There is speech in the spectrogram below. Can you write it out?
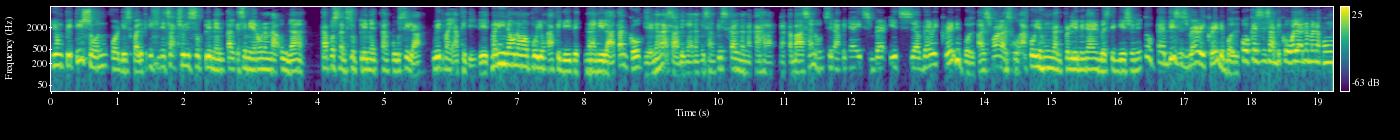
yung petition for disqualification, it's actually supplemental kasi meron na nauna. Tapos nag-supplement lang po sila with my affidavit. Malinaw naman po yung affidavit na nilatag ko. Yan na nga, sabi nga ng isang fiscal na naka, nakabasa noon, sinabi niya it's very, it's uh, very credible as far as kung ako yung nag-preliminary investigation nito. Eh, this is very credible. O kasi sabi ko, wala naman akong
